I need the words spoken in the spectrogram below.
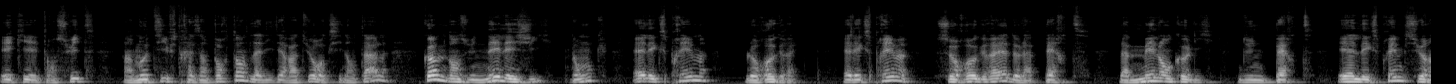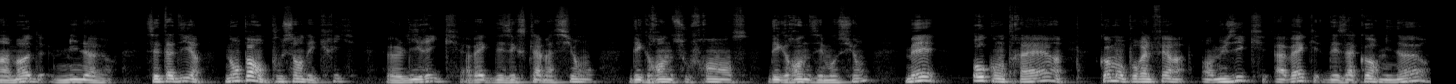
et qui est ensuite un motif très important de la littérature occidentale, comme dans une élégie, donc, elle exprime le regret. Elle exprime ce regret de la perte, la mélancolie d'une perte, et elle l'exprime sur un mode mineur c'est-à-dire non pas en poussant des cris euh, lyriques avec des exclamations, des grandes souffrances, des grandes émotions, mais au contraire, comme on pourrait le faire en musique avec des accords mineurs,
